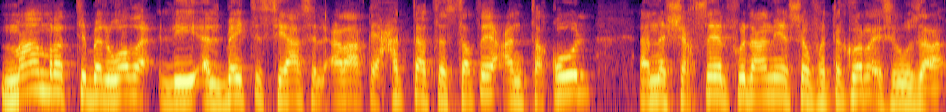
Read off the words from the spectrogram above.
ما مرتبه الوضع للبيت السياسي العراقي حتى تستطيع أن تقول أن الشخصية الفلانية سوف تكون رئيس الوزراء.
